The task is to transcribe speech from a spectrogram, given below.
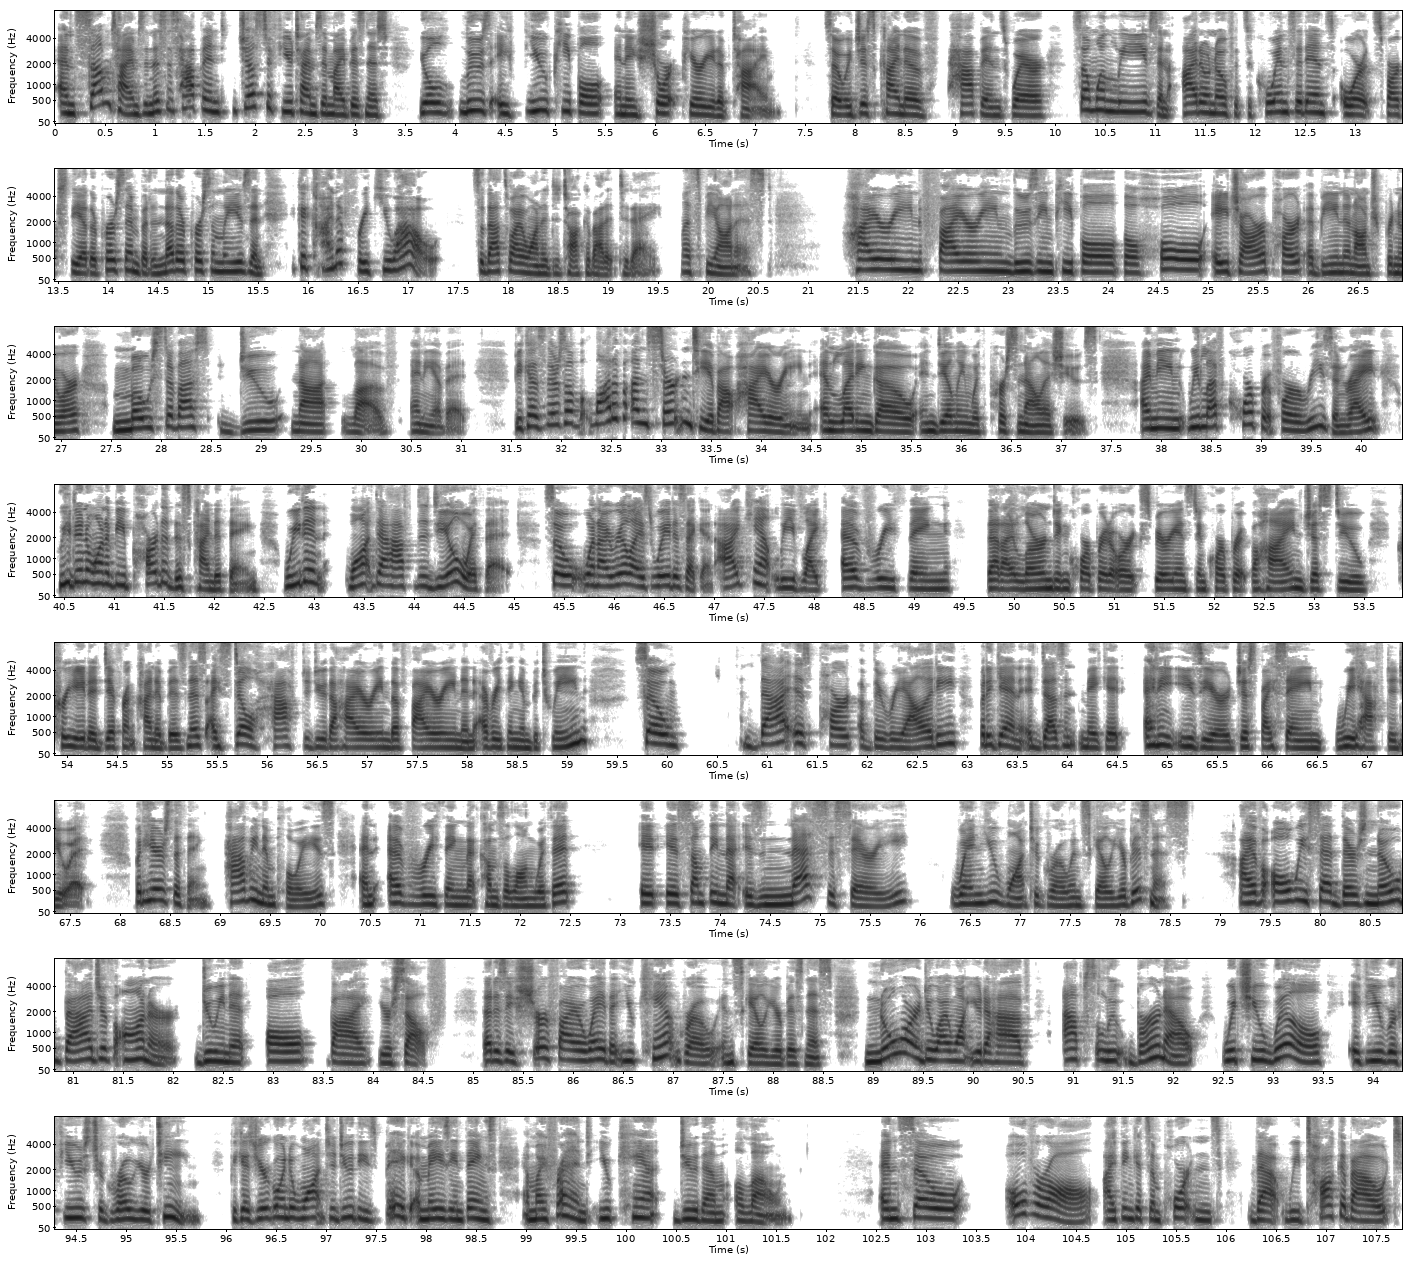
And sometimes, and this has happened just a few times in my business, you'll lose a few people in a short period of time. So it just kind of happens where someone leaves and I don't know if it's a coincidence or it sparks the other person, but another person leaves and it could kind of freak you out. So that's why I wanted to talk about it today. Let's be honest. Hiring, firing, losing people, the whole HR part of being an entrepreneur, most of us do not love any of it because there's a lot of uncertainty about hiring and letting go and dealing with personnel issues. I mean, we left corporate for a reason, right? We didn't want to be part of this kind of thing. We didn't want to have to deal with it. So when I realized, wait a second, I can't leave like everything that I learned in corporate or experienced in corporate behind just to create a different kind of business. I still have to do the hiring, the firing and everything in between. So that is part of the reality. But again, it doesn't make it any easier just by saying we have to do it. But here's the thing having employees and everything that comes along with it, it is something that is necessary when you want to grow and scale your business. I have always said there's no badge of honor doing it all by yourself. That is a surefire way that you can't grow and scale your business. Nor do I want you to have absolute burnout, which you will if you refuse to grow your team because you're going to want to do these big, amazing things. And my friend, you can't do them alone. And so overall, I think it's important that we talk about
